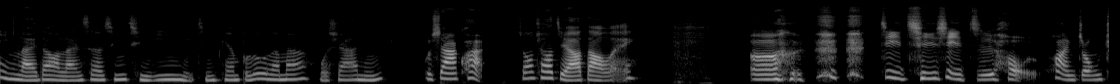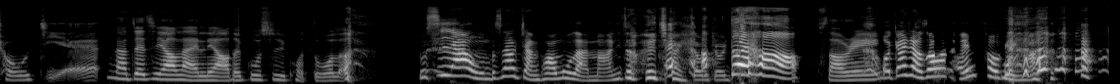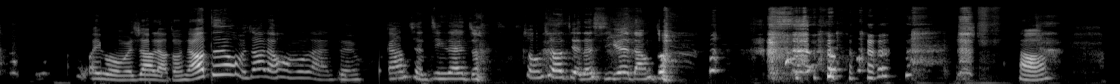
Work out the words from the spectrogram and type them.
欢迎来到蓝色星期一。你今天不录了吗？我是阿宁，我是阿快。中秋节要到了诶，呃，继七夕之后换中秋节，那这次要来聊的故事可多了。不是啊，我们不是要讲花木兰吗？你怎么会讲中秋节？对哈，Sorry，我刚想说，哎，错评吗？我以为我们是要聊中秋，哦，对，我们是要聊花木兰。对，刚沉浸在中中秋节的喜悦当中。好，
